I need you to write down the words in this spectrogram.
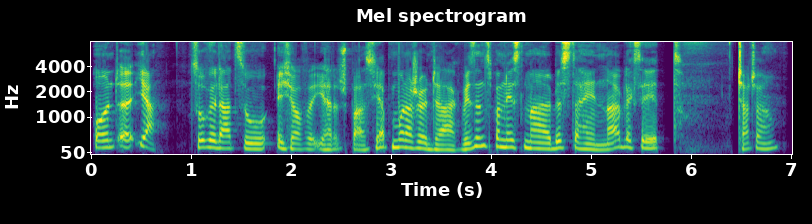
Und äh, ja, so viel dazu. Ich hoffe, ihr hattet Spaß. Ihr habt einen wunderschönen Tag. Wir sehen uns beim nächsten Mal. Bis dahin. Neuer Black Ciao, ciao.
